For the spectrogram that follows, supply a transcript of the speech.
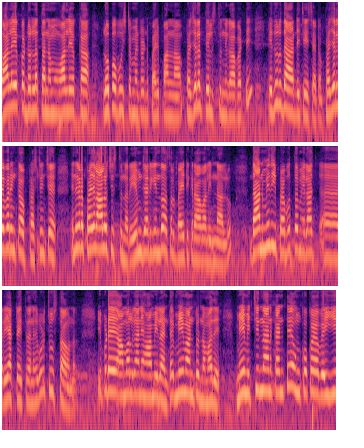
వాళ్ళ యొక్క డొల్లతనము వాళ్ళ యొక్క లోపభూయిష్టమైనటువంటి పరిపాలన ప్రజలకు తెలుస్తుంది కాబట్టి ఎదురు దాడి చేసేయటం. ప్రజలు ఎవరు ఇంకా ప్రశ్నించే ఎందుకంటే ప్రజలు ఆలోచిస్తున్నారు ఏం జరిగిందో అసలు బయటికి రావాలి ఇన్నాళ్ళు. దాని మీద ఈ ప్రభుత్వం ఎలా రియాక్ట్ అవుతుంది అనేది కూడా చూస్తూ ఉన్నారు. ఇప్పుడే అమలు కానీ హామీలు అంటే మేము అంటున్నాం అదే. మేము ఇచ్చిన దానికంటే ఇంకొక వెయ్యి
